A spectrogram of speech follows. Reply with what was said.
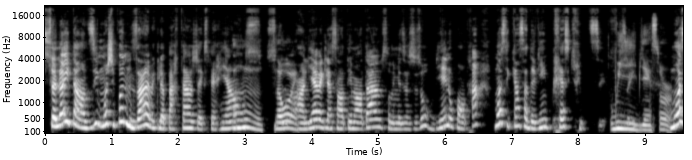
Cela étant dit, moi, j'ai pas de misère avec le partage d'expériences Mhm. sur- Ah ouais. en lien avec la santé mentale sur les médias sociaux. Bien au contraire, moi, c'est quand ça devient prescriptif. Oui, bien sûr. Moi, ouais.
